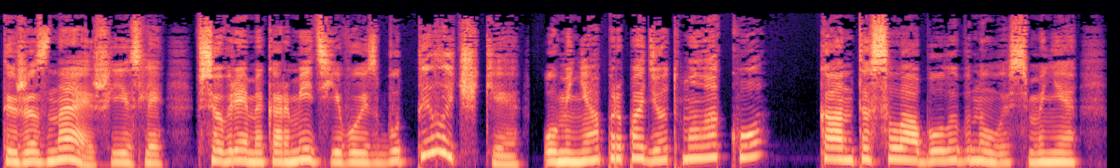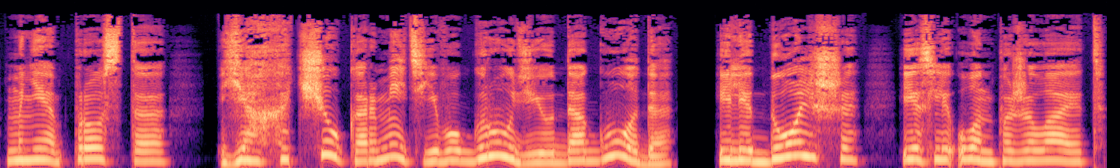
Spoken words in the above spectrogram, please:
Ты же знаешь, если все время кормить его из бутылочки, у меня пропадет молоко. Канта слабо улыбнулась мне. Мне просто... Я хочу кормить его грудью до года или дольше, если он пожелает.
